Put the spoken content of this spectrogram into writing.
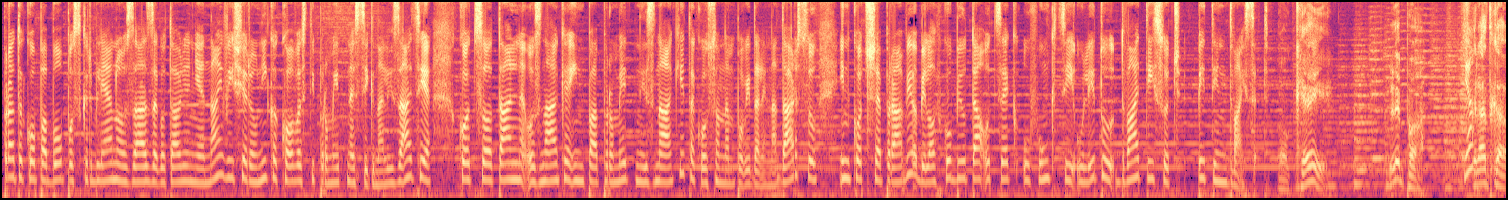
prav tako pa bo poskrbljeno za zagotavljanje najvišje ravni kakovosti prometne signalizacije, kot so talne oznake in pa prometni znaki, tako so nam povedali na Darsu. In kot še pravijo, bi lahko bil ta odsek v funkciji v letu 2025. Ok, lepo. Ja. Skratka,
